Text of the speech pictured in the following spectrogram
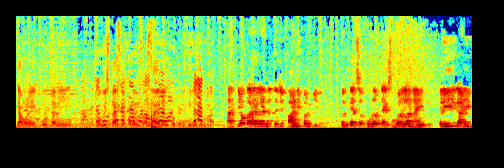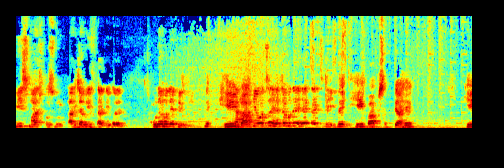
त्यामुळे कोर्टाने चोवीस तारखेपर्यंत न्यायालयीन कोठडी दिली. आरटीओ कार्यालयानं त्याची पाहणी पण केली. पण त्याचं पुढं टॅक्स भरला नाही तरी ही गाडी वीस मार्च पासून कालच्या वीस तारखेपर्यंत पुण्यामध्ये फिरली. ही बाब ह्याच्यामध्ये हे काहीच नाही. नाही ही बाब सत्य आहे. की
